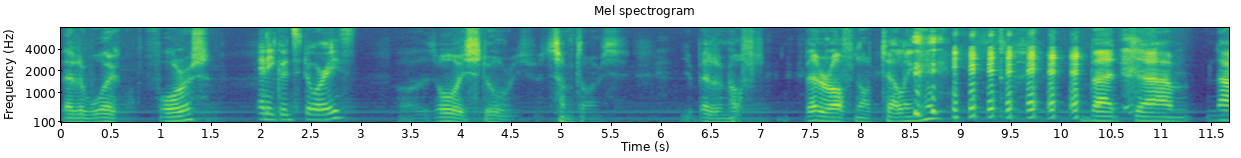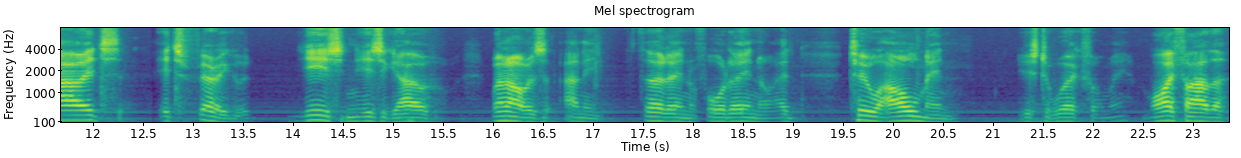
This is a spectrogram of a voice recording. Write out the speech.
that have worked for us. Any good stories? Oh, there's always stories, but sometimes you're better off better off not telling them. but um, no, it's it's very good. Years and years ago, when I was only thirteen or fourteen, I had two old men used to work for me. My father,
